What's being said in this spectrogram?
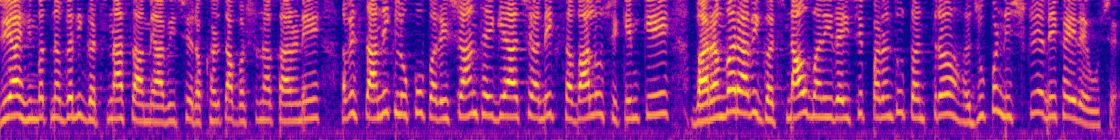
જે આ હિંમતનગરની ઘટના સામે આવી છે રખડતા પશુના કારણે. હવે સ્થાનિક લોકો પરેશાન થઈ ગયા છે. અનેક સવાલો છે. કેમ કે વારંવાર આવી ઘટનાઓ બની રહી છે પરંતુ તંત્ર હજુ પણ નિષ્ક્રિય દેખાઈ રહ્યું છે.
